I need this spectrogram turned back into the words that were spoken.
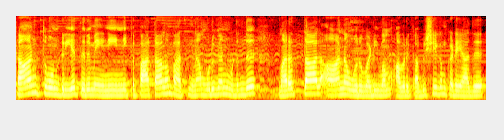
தான் தோன்றிய திருமேனி. இன்னைக்கு பார்த்தாலும் பார்த்தீங்கன்னா முருகன் உடந்து மரத்தால் ஆன ஒரு வடிவம். அவருக்கு அபிஷேகம் கிடையாது.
